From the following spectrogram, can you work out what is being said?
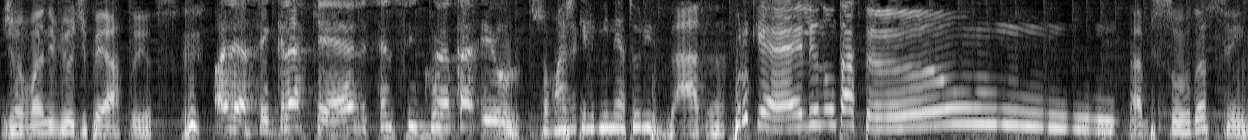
Giovanni viu de perto isso. olha, Sinclair QL, 150 euros. Só mais aquele miniaturizado, né? Porque ele não tá tão absurdo assim.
